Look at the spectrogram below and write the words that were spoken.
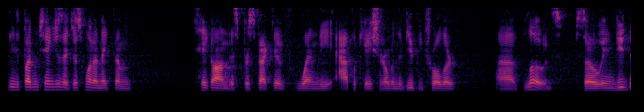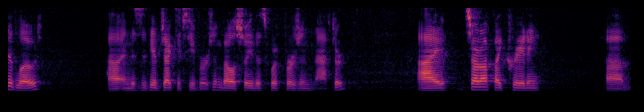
these button changes. I just want to make them take on this perspective when the application or when the view controller uh, loads. So in view did load, uh, and this is the Objective-C version, but I'll show you the Swift version after. I start off by creating um,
